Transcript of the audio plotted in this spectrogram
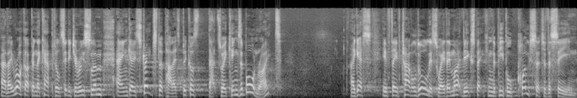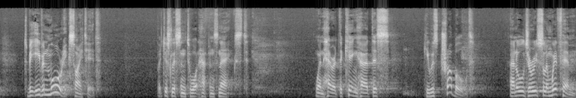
Uh, they rock up in the capital city, Jerusalem, and go straight to the palace because that's where kings are born, right? I guess if they've travelled all this way, they might be expecting the people closer to the scene to be even more excited. But just listen to what happens next. When Herod the king heard this, he was troubled, and all Jerusalem with him.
